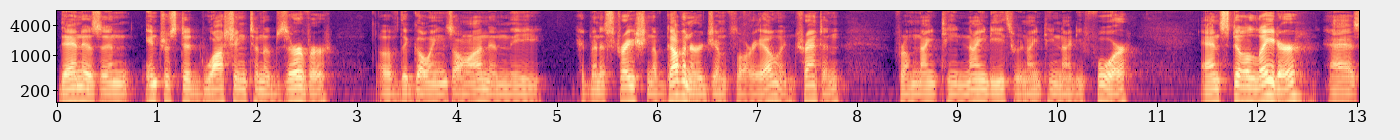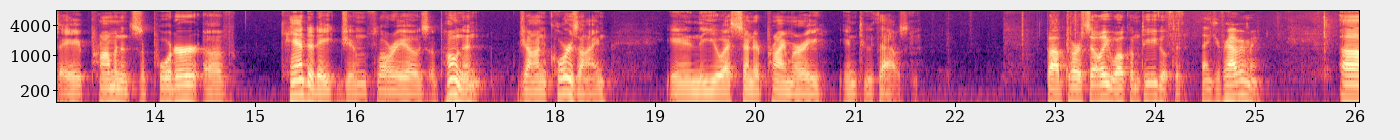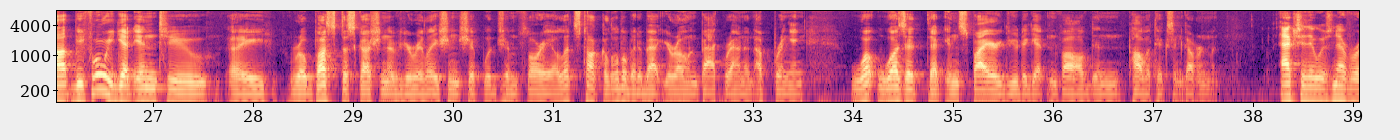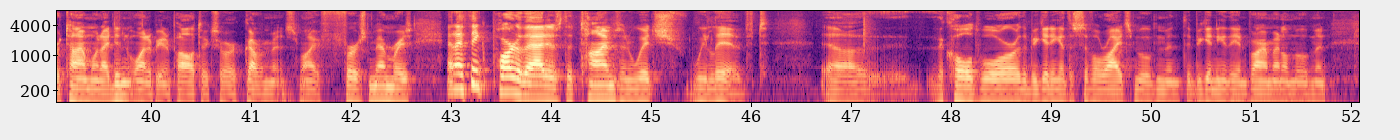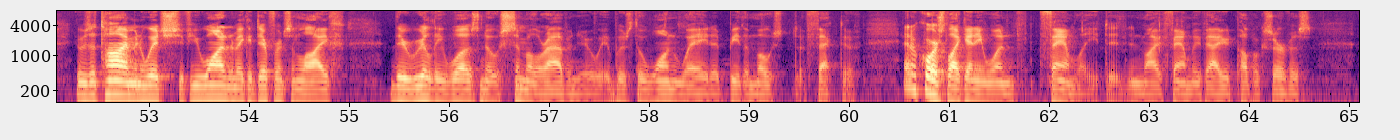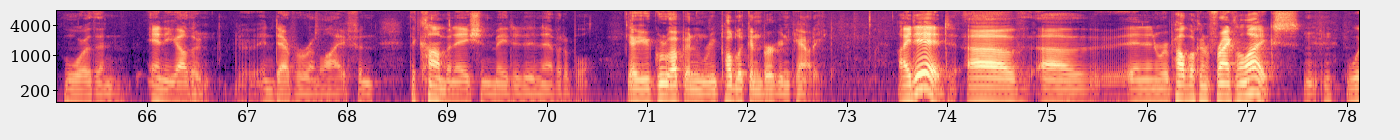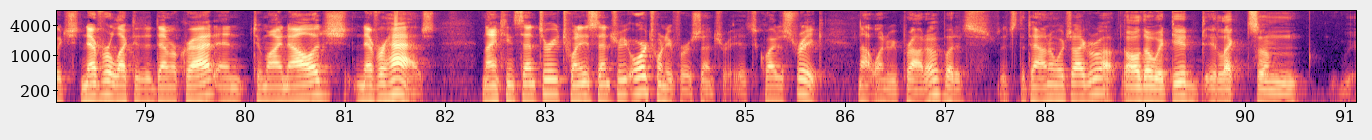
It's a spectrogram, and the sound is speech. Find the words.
then as an interested Washington observer of the goings on in the administration of Governor Jim Florio in Trenton from 1990 through 1994, and still later as a prominent supporter of candidate Jim Florio's opponent, Jon Corzine, in the U.S. Senate primary in 2000. Bob Torricelli, welcome to Eagleton. Thank you for having me. Uh, before we get into a robust discussion of your relationship with Jim Florio, let's talk a little bit about your own background and upbringing. What was it that inspired you to get involved in politics and government? Actually, there was never a time when I didn't want to be in politics or government. It's my first memories. And I think part of that is the times in which we lived. Uh, the Cold War, the beginning of the Civil Rights Movement, the beginning of the environmental movement. It was a time in which, if you wanted to make a difference in life, there really was no similar avenue. It was the one way to be the most effective. And of course, like any one family, in my family valued public service more than any other endeavor in life, and the combination made it inevitable. Yeah, you grew up in Republican Bergen County. I did, uh, uh, in Republican Franklin Lakes, mm-hmm. which never elected a Democrat, and to my knowledge, never has. 19th century, 20th century, or 21st century. It's quite a streak. Not one to be proud of, but it's, it's the town in which I grew up. Although it did elect some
